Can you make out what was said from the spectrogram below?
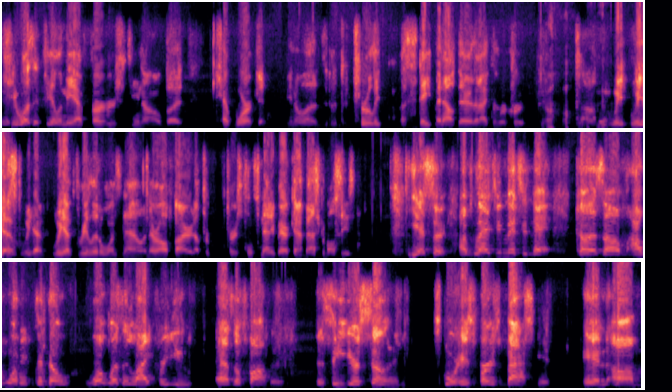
she wasn't feeling me at first, you know, but kept working you know, a, a, truly a statement out there that I can recruit. Oh. Um, we we have we have we have three little ones now, and they're all fired up for, for Cincinnati Bearcat basketball season. Yes, sir. I'm glad you mentioned that because um, I wanted to know what was it like for you as a father to see your son score his first basket and um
